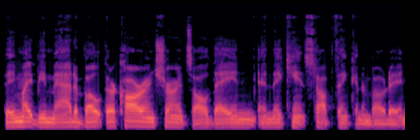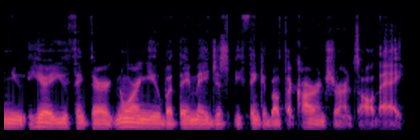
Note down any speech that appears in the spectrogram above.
they might be mad about their car insurance all day and, and they can't stop thinking about it. And you here you think they're ignoring you, but they may just be thinking about their car insurance all day.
